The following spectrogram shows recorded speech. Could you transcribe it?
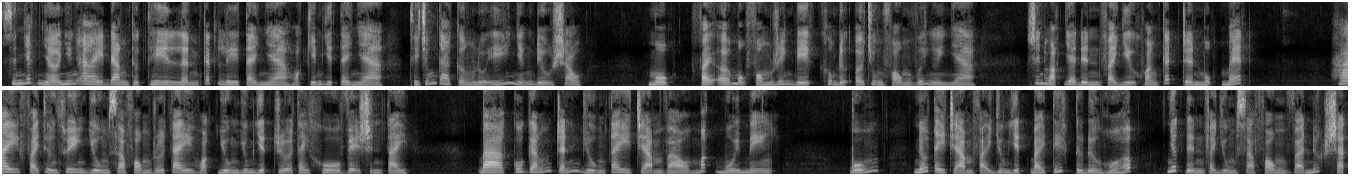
Xin nhắc nhở những ai đang thực thi lệnh cách ly tại nhà hoặc kiểm dịch tại nhà thì chúng ta cần lưu ý những điều sau. Một, phải ở một phòng riêng biệt, không được ở chung phòng với người nhà. Sinh hoạt gia đình phải giữ khoảng cách trên 1 mét. Hai, phải thường xuyên dùng xà phòng rửa tay hoặc dùng dung dịch rửa tay khô vệ sinh tay. Ba, cố gắng tránh dùng tay chạm vào mắt mũi miệng. Bốn, nếu tay chạm phải dung dịch bài tiết từ đường hô hấp, nhất định phải dùng xà phòng và nước sạch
